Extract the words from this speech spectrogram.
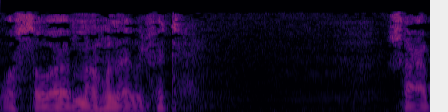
والصواب ما هنا بالفتح. شعب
